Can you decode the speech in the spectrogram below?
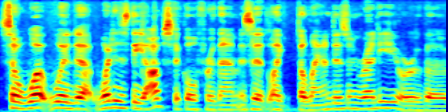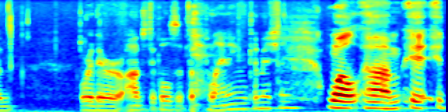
So what would uh, what is the obstacle for them? Is it like the land isn't ready, or the or there are obstacles at the planning commission? Well, um, it, it,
